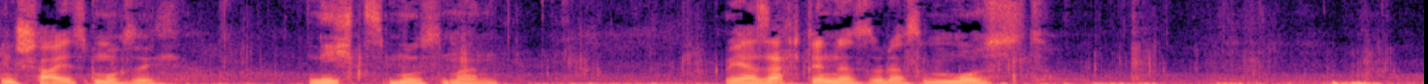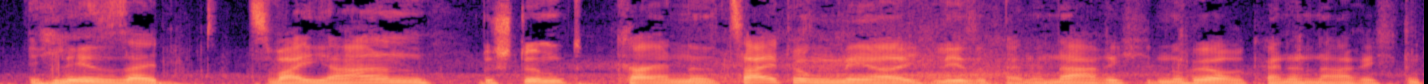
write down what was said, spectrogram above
Ein Scheiß muss ich. Nichts muss man. Wer sagt denn, dass du das musst? Ich lese seit zwei Jahren bestimmt keine Zeitung mehr, ich lese keine Nachrichten, höre keine Nachrichten.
